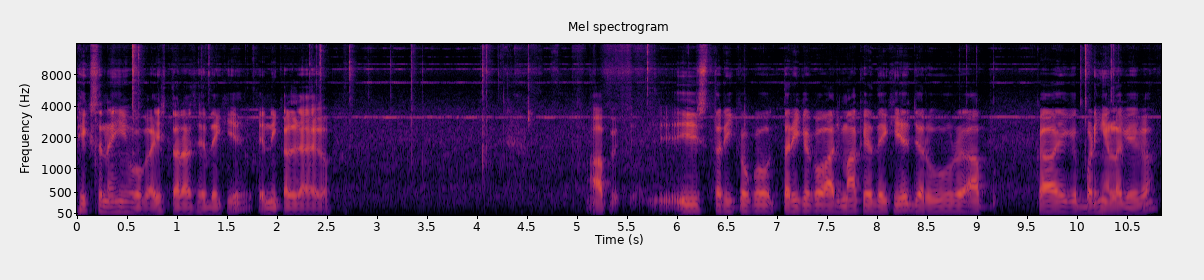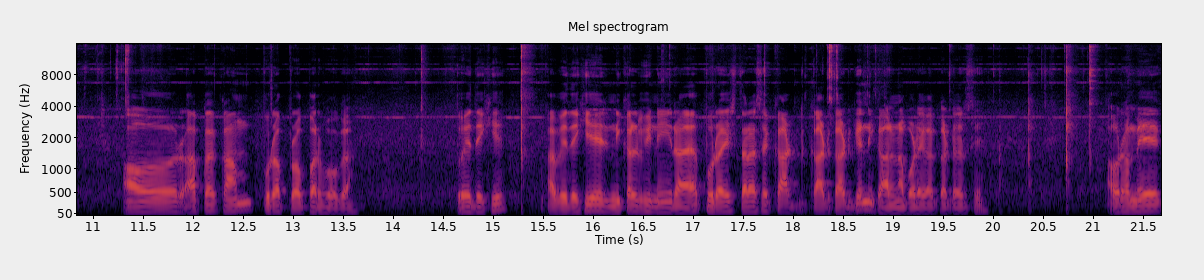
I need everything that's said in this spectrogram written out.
फिक्स नहीं होगा। इस तरह से देखिए, ये निकल जाएगा। आप इस तरीक़ों को, तरीके को आजमा के देखिए, ज़रूर आपका ये बढ़िया लगेगा। और आपका काम पूरा प्रॉपर होगा। तो ये देखिए, अब ये देखिए निकल भी नहीं रहा है। पूरा इस तरह से काट काट काट के निकालना पड़ेगा कटर से। और हमें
